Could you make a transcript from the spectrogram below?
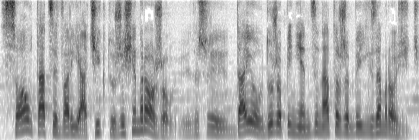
Są tacy wariaci, którzy się mrożą. Znaczy, dają dużo pieniędzy na to, żeby ich zamrozić.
